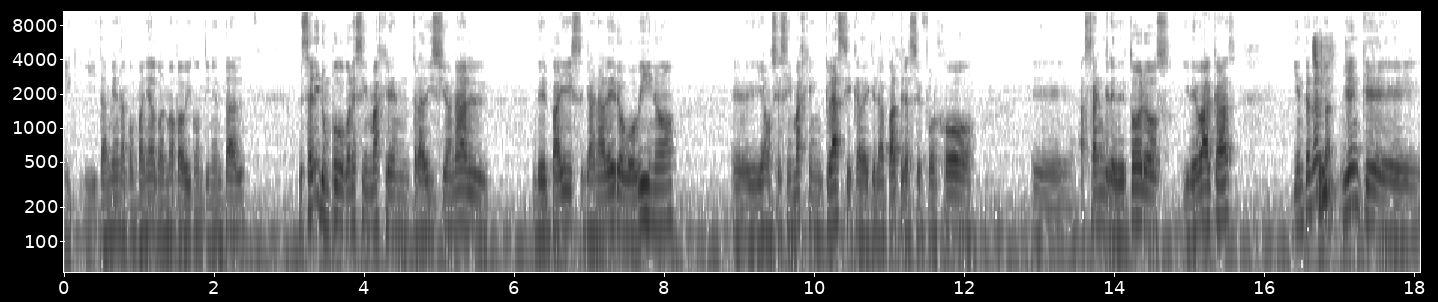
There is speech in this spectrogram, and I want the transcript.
y, y también acompañado con el mapa bicontinental, de salir un poco con esa imagen tradicional de país ganadero bovino, eh, digamos esa imagen clásica de que la patria se forjó eh, a sangre de toros y de vacas, y entender también que,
